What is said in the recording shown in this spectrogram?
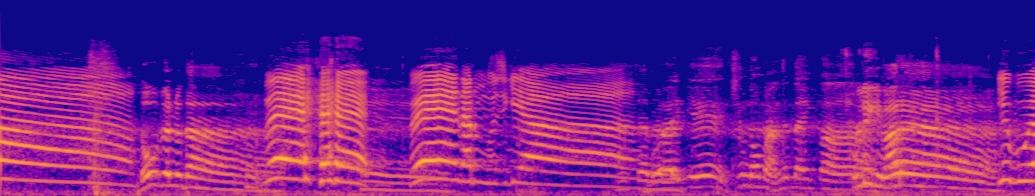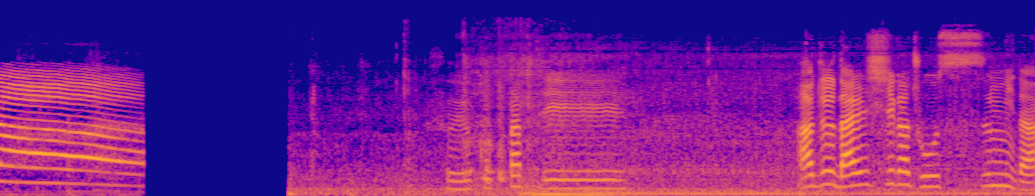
우와 너무 별로다. 왜? 왜 나는 무지개야? 뭐야 이게 지금 넣으면 안 된다니까 돌리기 말해. 이게 뭐야? 수육국밥집. 아주 날씨가 좋습니다.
